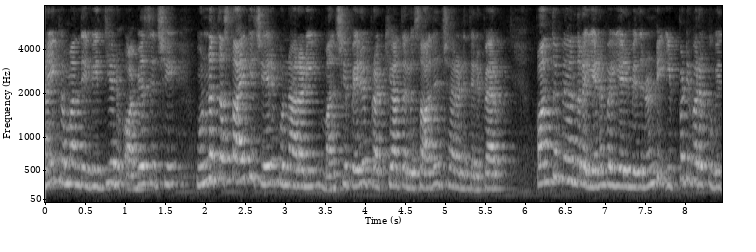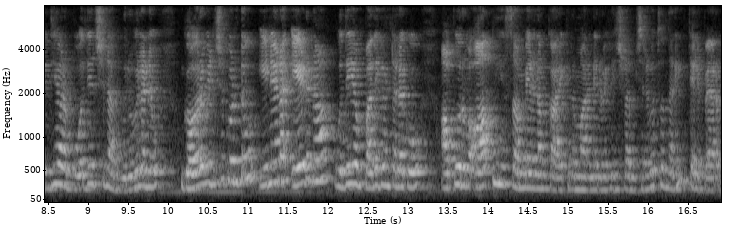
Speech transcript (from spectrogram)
అనేక మంది విద్యను అభ్యసించి ఉన్నత స్థాయికి చేరుకున్నారని మంచి పేరు ప్రఖ్యాతలు సాధించారని తెలిపారు. పంతొమ్మిది వందల ఎనభై ఎనిమిది నుండి ఇప్పటి వరకు విద్యను బోధించిన గురువులను గౌరవించుకుంటూ ఈ నెల ఏడున ఉదయం పది గంటలకు అపూర్వ ఆత్మీయ సమ్మేళనం కార్యక్రమాన్ని నిర్వహించడం జరుగుతుందని తెలిపారు.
